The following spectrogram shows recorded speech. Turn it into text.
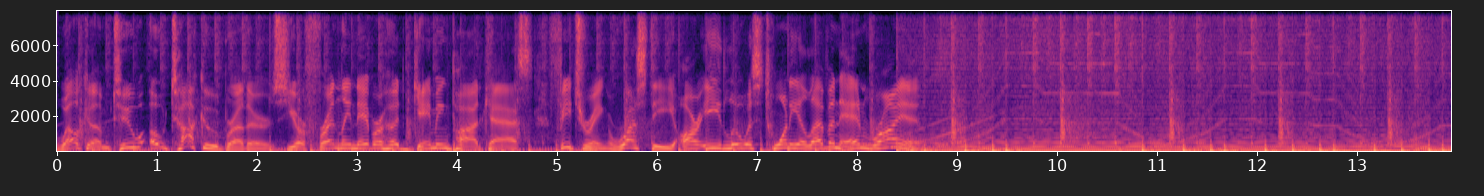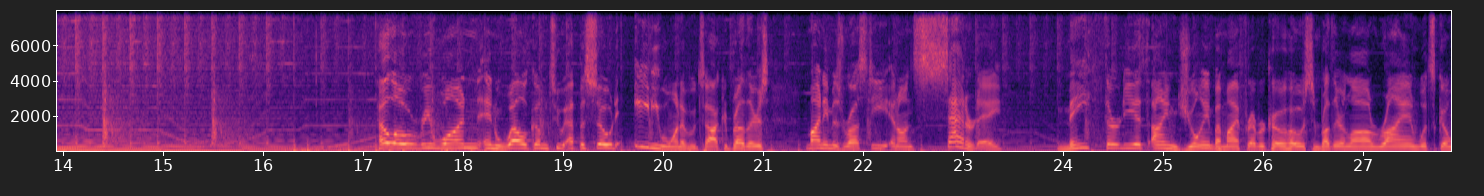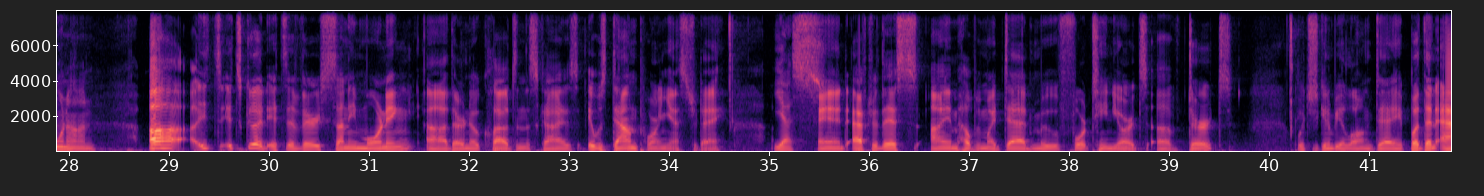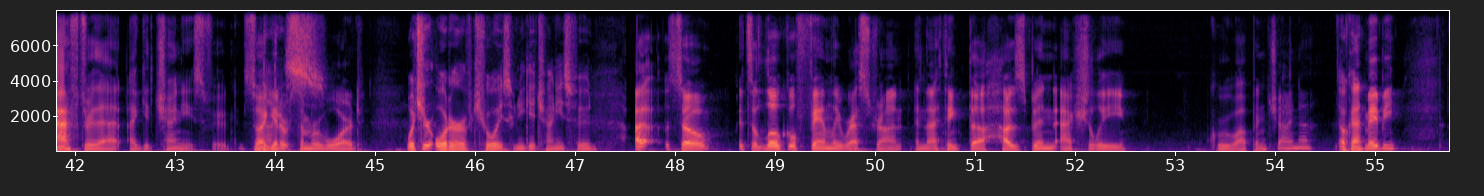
Welcome to Otaku Brothers, your friendly neighborhood gaming podcast featuring Rusty, R.E. Lewis 2011, and Ryan. Hello, everyone, and welcome to episode 81 of Otaku Brothers. My name is Rusty, and on Saturday, May 30th, I'm joined by my forever co-host and brother-in-law Ryan. What's going on? Uh, it's it's good. It's a very sunny morning. Uh, there are no clouds in the skies. It was downpouring yesterday, Yes. and after this, I am helping my dad move 14 yards of dirt, which is going to be a long day. But then after that, I get Chinese food, so I get some reward. What's your order of choice when you get Chinese food? Uh, so it's a local family restaurant, and I think the husband actually grew up in China. Okay. maybe.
